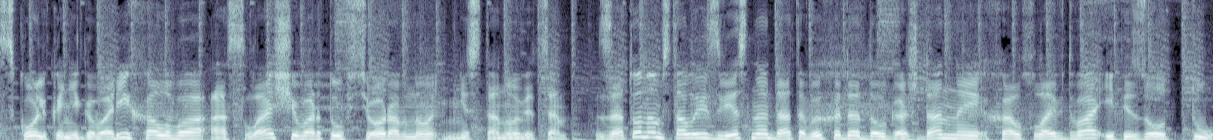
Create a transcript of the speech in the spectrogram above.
Сколько ни говори, халва, а слаще во рту все равно не становится. Зато нам стала известна дата выхода долгожданной Half-Life 2 эпизод 2.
